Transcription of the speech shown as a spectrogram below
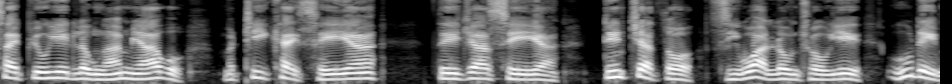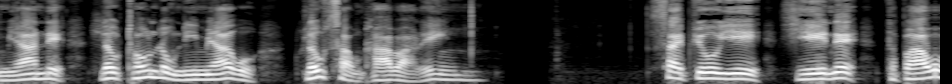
စိုက်ပျိုးရေးလုပ်ငန်းများကို မထိခိုက်စေရန်သေချာစေရန်တင်းကျပ်သောဇီဝလုံခြုံရေးဥပဒေများနှင့်လှုပ်ထုံးလုပ်နည်းများကိုလှုပ်ဆောင်ထားပါသည်စိုက်ပျိုးရေးရေနဲ့သဘာဝ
